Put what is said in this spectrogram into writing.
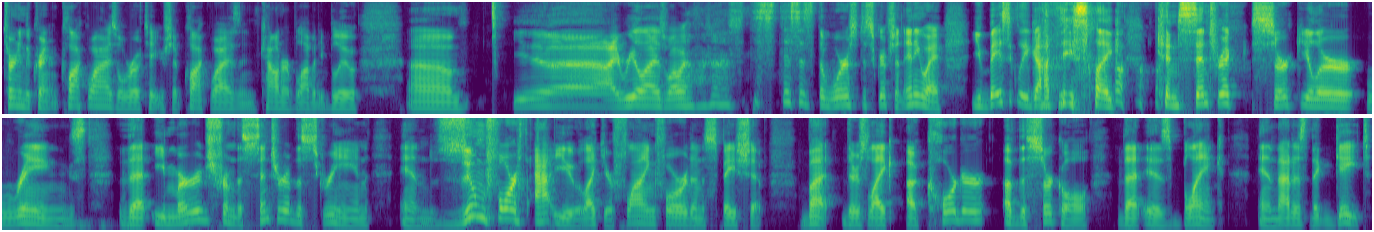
Turning the crank clockwise will rotate your ship clockwise and counter blobbity blue. Um, yeah, I realize well this this is the worst description. Anyway, you basically got these like concentric circular rings that emerge from the center of the screen and zoom forth at you like you're flying forward in a spaceship. But there's like a quarter of the circle that is blank, and that is the gate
